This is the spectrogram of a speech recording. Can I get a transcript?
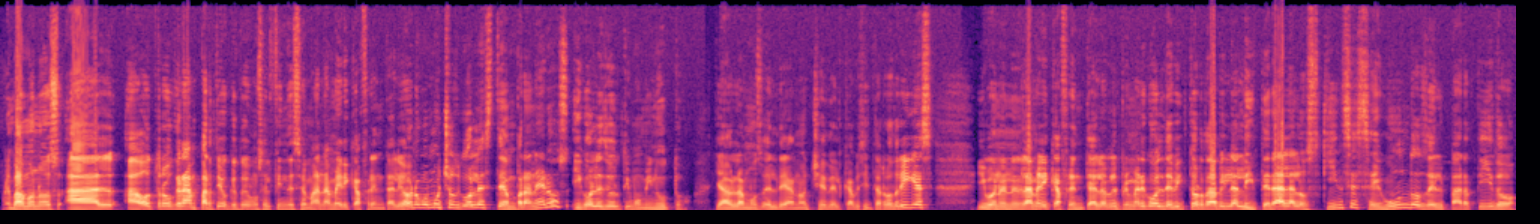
Vámonos al, a otro gran partido que tuvimos el fin de semana, América frente a León. Hubo muchos goles tempraneros y goles de último minuto. Ya hablamos del de anoche del Cabecita Rodríguez. Y bueno, en el América frente a León, el primer gol de Víctor Dávila, literal a los 15 segundos del partido.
